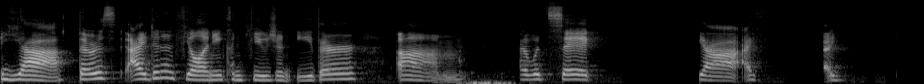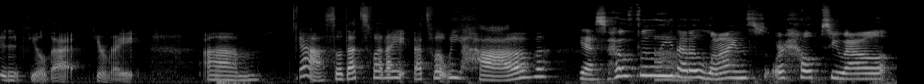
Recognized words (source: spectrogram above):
Yeah, there was I didn't feel any confusion either. Um I would say yeah, I I didn't feel that. You're right. Um, yeah, so that's what I that's what we have. Yes, hopefully um, that aligns or helps you out.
